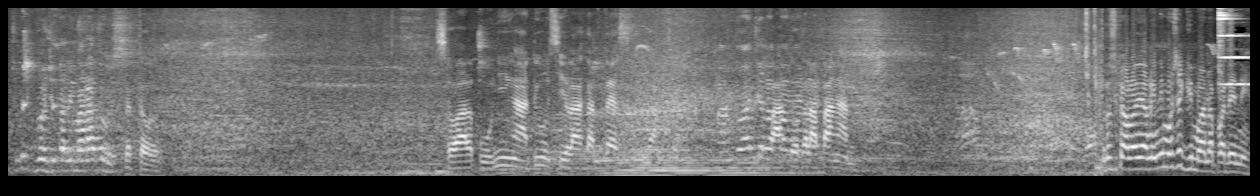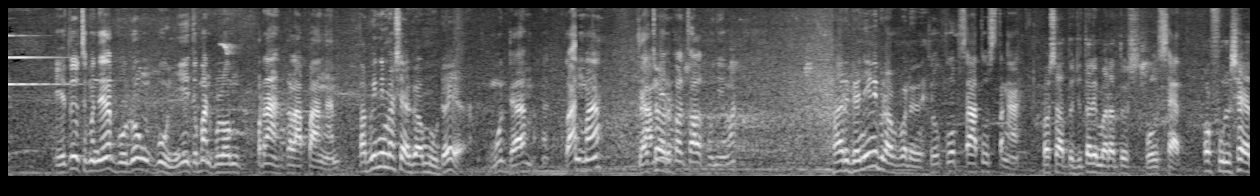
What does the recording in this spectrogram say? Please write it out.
Cukup dua juta lima ratus. Betul. Soal bunyi ngadu silahkan tes langsung. Mantap aja pantau ke lapangan. Terus kalau yang ini maksudnya gimana Pak Denny? Itu sebenarnya burung bunyi, cuman belum pernah ke lapangan. Tapi ini masih agak muda ya. Mudah, bang mah. Gacor. Konsol bunyi mah. Harganya ini berapa Pak Denny? Cukup satu setengah Oh satu juta lima ratus. full set. Oh full set.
